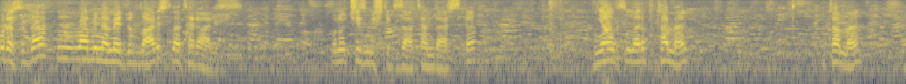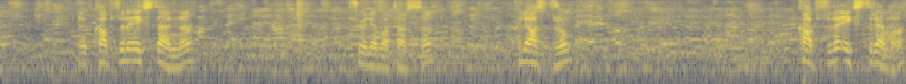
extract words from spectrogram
Burası da lamina medullaris lateralis. Bunu çizmiştik zaten derste. Yan kısımları putamen. Putamen. E, kapsüle externa. Şöyle batarsa. Plastrum. Kapsüle extrema.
